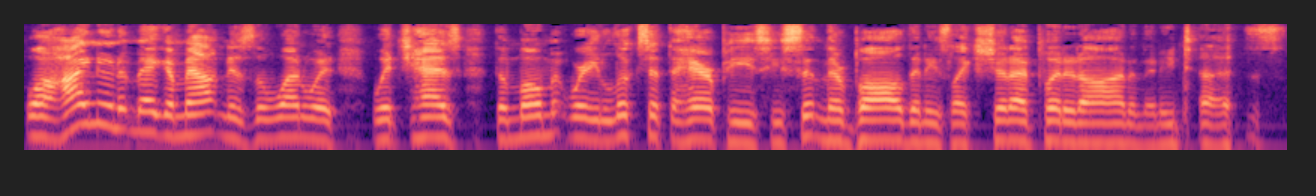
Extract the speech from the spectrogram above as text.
Well, High Noon at Mega Mountain is the one with, which has the moment where he looks at the hairpiece. He's sitting there bald and he's like, should I put it on? And then he does.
